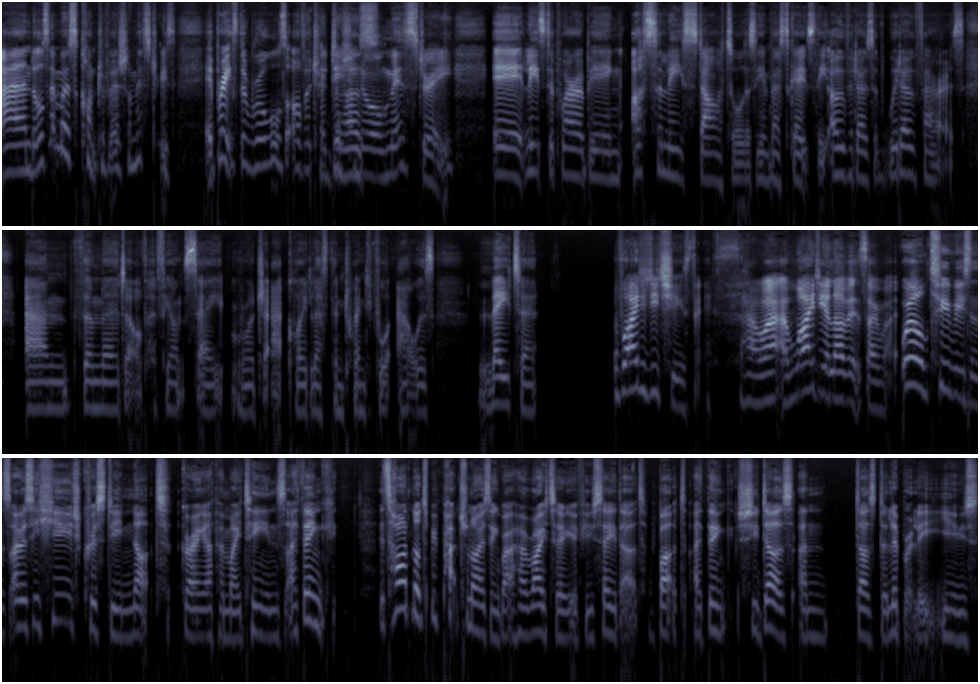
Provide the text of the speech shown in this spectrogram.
and also most controversial mysteries. It breaks the rules of a traditional mystery. It leads to Poirot being utterly startled as he investigates the overdose of Widow Ferrers and the murder of her fiance, Roger Ackroyd, less than 24 hours later. Why did you choose this? How, uh, why do you love it so much? Well, two reasons. I was a huge Christie nut growing up in my teens. I think it's hard not to be patronising about her writing if you say that, but I think she does and does deliberately use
